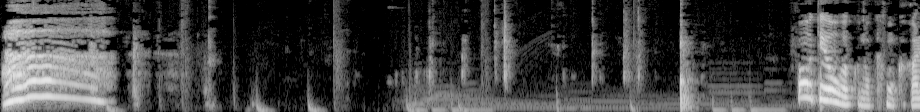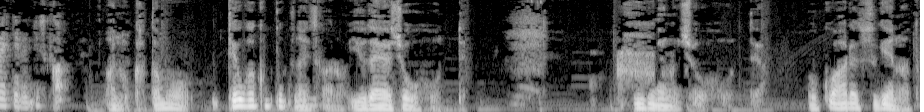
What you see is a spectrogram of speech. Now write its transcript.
ああ。帝王学の本書かれてるんですか？あの方も、帝王学っぽくないですか？あの、ユダヤ商法って。ユダヤの商法って。僕はあれすげえなと。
